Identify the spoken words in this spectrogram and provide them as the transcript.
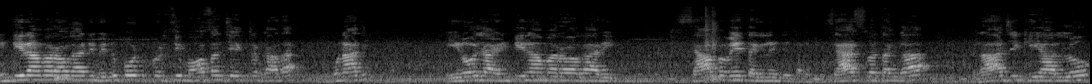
ఎన్టీ రామారావు గారిని వెన్నుపోటు పొడిచి మోసం చేయటం కాదా? పునాది. ఈరోజు ఆ ఎన్టీ రామారావు గారి శాపమే తగిలింది తనకి. శాశ్వతంగా రాజకీయాల్లో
